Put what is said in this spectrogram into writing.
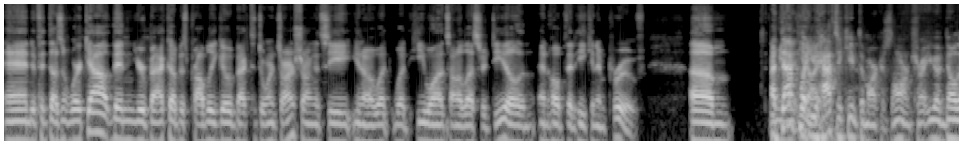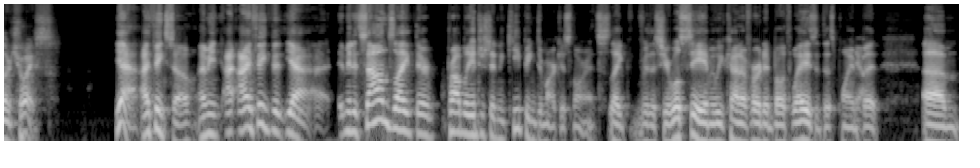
and if it doesn't work out, then your backup is probably go back to Dorance Armstrong and see, you know, what what he wants on a lesser deal and, and hope that he can improve. Um, At mean, that point, you, know, you have to keep Demarcus Lawrence, right? You have no other choice. Yeah, I think so. I mean, I, I, think that yeah. I mean, it sounds like they're probably interested in keeping Demarcus Lawrence like for this year. We'll see. I mean, we've kind of heard it both ways at this point, yeah. but um,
